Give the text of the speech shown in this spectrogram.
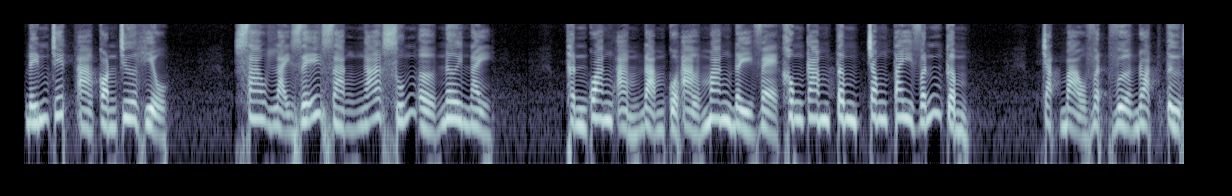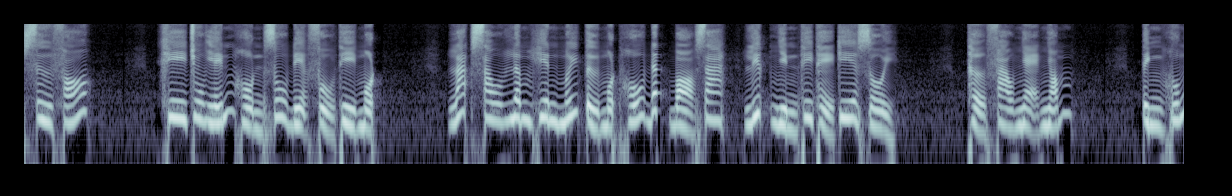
Đến chết à còn chưa hiểu. Sao lại dễ dàng ngã xuống ở nơi này. Thần quang ảm đạm của ảo mang đầy vẻ không cam tâm trong tay vẫn cầm. Chặt bảo vật vừa đoạt từ sư phó. Khi chu yến hồn du địa phủ thì một. Lát sau Lâm Hiên mới từ một hố đất bò ra, liếc nhìn thi thể kia rồi. Thở phào nhẹ nhõm. Tình huống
